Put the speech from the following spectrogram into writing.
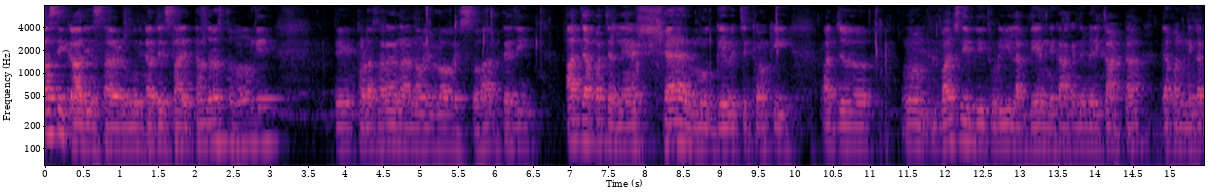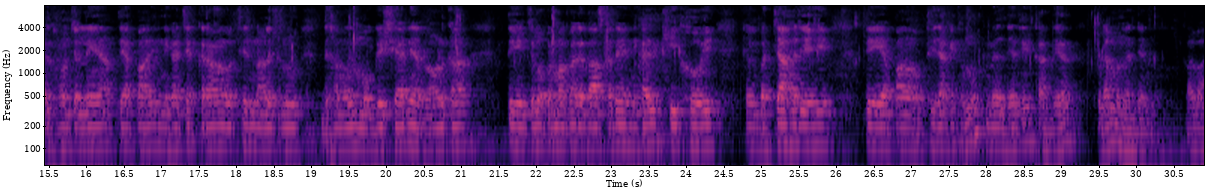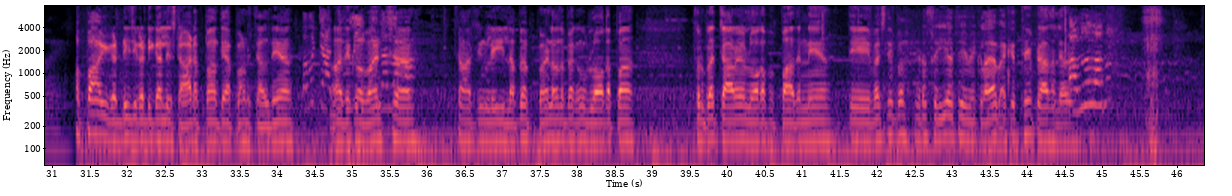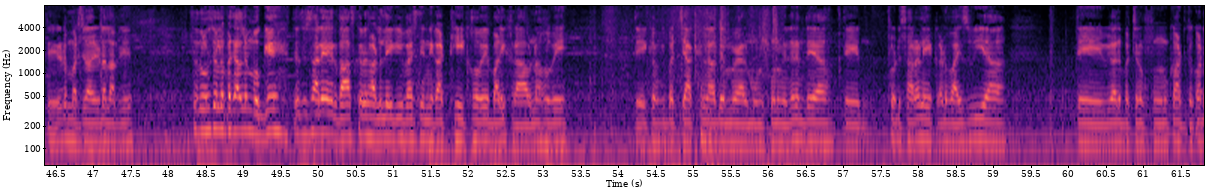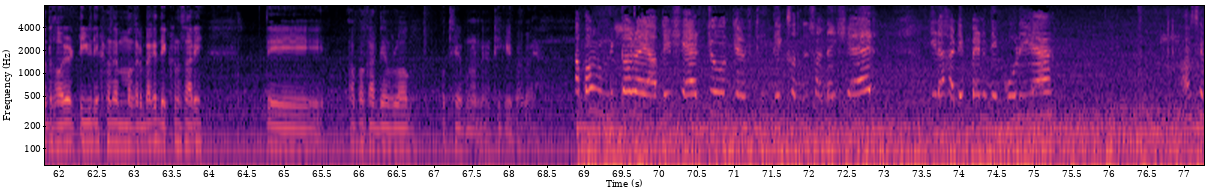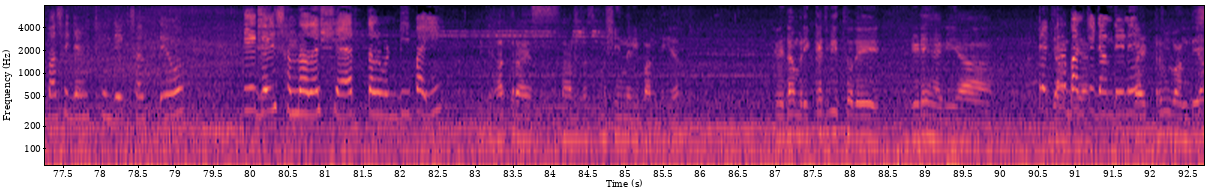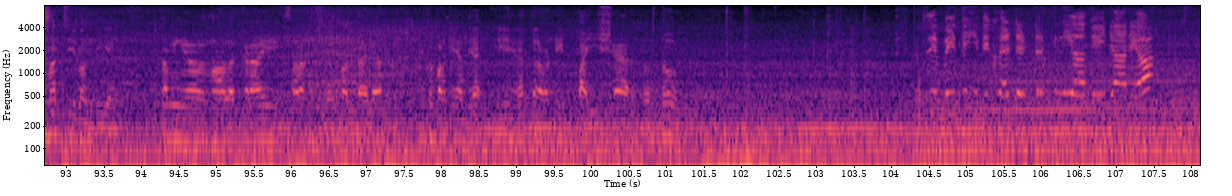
ਸਤਿ ਸ੍ਰੀ ਅਕਾਲ ਜੀ ਸਾਰਿਆਂ ਨੂੰ। ਉਮੀਦ ਕਰਦੇ ਸਾਰੇ ਤੰਦਰੁਸਤ ਹੋਣਗੇ ਤੇ ਤੁਹਾਡਾ ਸਾਰਿਆਂ ਦਾ ਨਵੇਂ ਵਲੌਗ ਵਿੱਚ ਸਵਾਗਤ ਹੈ ਜੀ। ਅੱਜ ਆਪਾਂ ਚੱਲੇ ਆ ਸ਼ਹਿਰ ਮੋਗੇ ਵਿੱਚ ਕਿਉਂਕਿ ਅੱਜ ਵੰਸ਼ਦੀਪ ਦੀ ਥੋੜੀ ਜਿਹੀ ਲੱਗਦੀ ਹੈ ਨਿਗਾਹ, ਕਹਿੰਦੇ ਮੇਰੀ ਘੱਟ ਆ ਤੇ ਆਪਾਂ ਨਿਗਾਹ ਦਿਖਾਉਣ ਚੱਲੇ ਆ ਤੇ ਆਪਾਂ ਇਹ ਨਿਗਾਹ ਚੈੱਕ ਕਰਾਂਗੇ, ਉੱਥੇ ਨਾਲੇ ਤੁਹਾਨੂੰ ਦਿਖਾਵਾਂਗੇ ਮੋਗੇ ਸ਼ਹਿਰ ਦੀਆਂ ਰੌਣਕਾਂ। ਤੇ ਚਲੋ ਪਰਮਾਤਮਾ ਅਗੇ ਅਰਦਾਸ ਕਰਦੇ ਹਾਂ ਨਿਗਾਹ ਵੀ ਠੀਕ ਹੋਵੇ, ਕਿਉਂਕਿ ਬੱਚਾ ਹਜੇ ਇਹ, ਤੇ ਆਪਾਂ ਉੱਥੇ ਜਾ ਕੇ ਤੁਹਾਨੂੰ ਮਿਲਦੇ ਆ ਤੇ ਕਰਦੇ ਆ ਥੋੜਾ ਮਨੋਰੰਜਨ ਬਾਏ ਬਾਏ। ਆਪਾਂ ਆ ਗਏ ਗੱਡੀ 'ਚ ਗੱਡੀ ਕਰ ਲਈ ਸਟਾਰਟ ਆਪਾਂ ਤੇ ਆਪਾਂ ਹੁਣ ਚੱਲਦੇ ਆ। ਆ ਦੇਖੋ ਵੰਸ਼ ਚਾਰਜਿੰਗ ਲਈ ਲੱਭਦਾ ਪੁਆਇੰਟ ਲਾਉਂਦਾ ਪਿਆ ਕਿਉਂਕਿ ਵਲੌਗ ਆਪਾਂ ਤੁਹਾਨੂੰ ਪਤਾ ਚਾਰ ਵਜੇ ਵਲੌਗ ਆਪਾਂ ਪਾ ਦਿੰਨੇ ਆ। ਤੇ ਵੰਸ਼ਦੀਪ ਜਿਹੜਾ ਸਹੀ ਆ ਇੱਥੇ ਵੇਖ ਲਾਇਆ ਕਿੱਥੇ ਵੀ ਪਿਆ ਥੱਲੇ ਹੋਵੇ ਤੇ ਜਿਹੜਾ ਮਰਜ਼ੀ ਜਿਹੜਾ ਲੱਗ ਜੇ। ਤੇ ਦੋਸਤੋ ਚਲੋ ਆਪਾਂ ਚੱਲਦੇ ਮੋਗੇ। ਤੇ ਤੁਸੀਂ ਸਾਰੇ ਅਰਦਾਸ ਕਰੋ ਸਾਡੇ ਲਈ ਕਿ ਵੰਸ਼ ਦੀ ਨਿਗਾਹ ਠੀਕ ਹੋਵੇ ਬਾਲੀ ਖਰਾਬ ਨਾ ਹੋਵੇ। ਤੇ ਕਿਉਂਕਿ ਬੱਚੇ ਅੱਖ ਨਾਲ ਲੱਗਦੇ ਮੋਬਾਈਲ ਮੂਲ ਫੋਨ ਵੇਂਦੇ ਰਹਿੰਦੇ ਆ। ਤੇ ਤੁਹਾਡੇ ਸਾਰਿਆਂ ਲਈ ਇੱਕ ਐਡਵਾਈਸ ਵੀ ਆ। ਤੇ ਵੀ ਵਾਲੇ ਬੱਚੇ ਨੂੰ ਫੋਨ ਘੱਟ ਤੋਂ ਘੱਟ ਦਿਖਾਓ ਟੀਵੀ ਦੇਖਣ ਦੇ ਮਗਰ ਬਹਿ ਕੇ ਦੇਖਣ ਸਾਰੇ। ਤੇ ਆਪਾਂ ਕਰਦੇ ਹਾਂ ਵਲੌਗ ਉੱਥੇ ਬਣਾਉਂਦੇ ਆ ਠੀਕ ਹੈ ਬਾਏ ਬਾਏ ਆਪਾਂ ਹੁਣ ਨਿਕਲ ਰਹੇ ਆ ਆਪਣੇ ਸ਼ਹਿਰ ਚੋਂ ਜਿਵੇਂ ਤੁਸੀਂ ਦੇਖ ਸਕਦੇ ਹੋ ਸਾਡਾ ਸ਼ਹਿਰ ਜਿਹੜਾ ਸਾਡੇ ਪਿੰਡ ਦੇ ਕੋਲੇ ਆ। ਆਸੇ ਪਾਸੇ ਜਿਵੇਂ ਤੁਸੀਂ ਦੇਖ ਸਕਦੇ ਹੋ ਇਹ ਗਈ ਸੰਦਾ ਦਾ ਸ਼ਹਿਰ ਤਲਵੰਡੀ ਭਾਈ। ਹਰ ਤਰ੍ਹਾਂ ਇਸ ਸੰਦ ਮਸ਼ੀਨਰੀ ਬਣਦੀ ਆ। ਕੈਨੇਡਾ ਅਮਰੀਕਾ 'ਚ ਵੀ ਇੱਥੋਂ ਦੇ ਜਿਹੜੇ ਹੈਗੇ ਆ ਟਰੈਕਟਰ ਜਾਂਦੇ ਬਣ ਆ। ਕੇ ਜਾਂਦੇ ਨੇ। ਟਰੈਕਟਰ ਵੀ ਬਣਦੇ ਆ ਹਰ ਚੀਜ਼ ਬਣਦੀ ਆ। ਤਵੀਆਂ ਹਾਲ ਕਰਾਈ ਸਾਰਾ ਕੁਝ ਬਣਦਾ ਹੈਗਾ। ਇੱਥੋਂ ਬਣ ਕੇ ਜਾਂਦੇ ਆ। ਇਹ ਹੈਗਾ ਤਲਵੰਡੀ ਭਾਈ ਸ਼ਹਿਰ ਦੋਸਤੋ। ਤੇ ਬਈ ਤੁਸੀਂ ਦੇਖੋ ਇਹ ਟਰੈਕਟਰ ਕਿੰਨੀ ਆ ਕੇ ਜਾ ਰਿਹਾ।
